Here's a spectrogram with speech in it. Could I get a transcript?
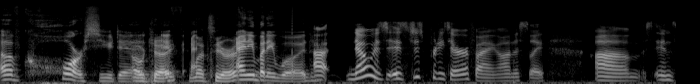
Of course you did. Okay, If let's hear it. Anybody would. Uh, no, it's it's just pretty terrifying, honestly. Um, and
